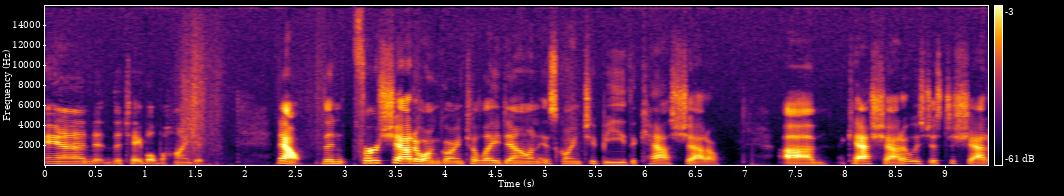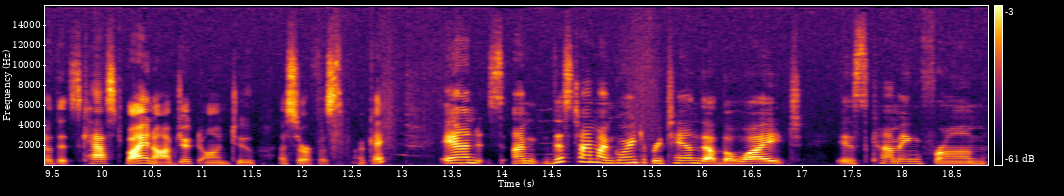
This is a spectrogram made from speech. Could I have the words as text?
and the table behind it. Now, the first shadow I'm going to lay down is going to be the cast shadow. Um, cast shadow is just a shadow that's cast by an object onto a surface, okay? And I'm, this time I'm going to pretend that the light is coming from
